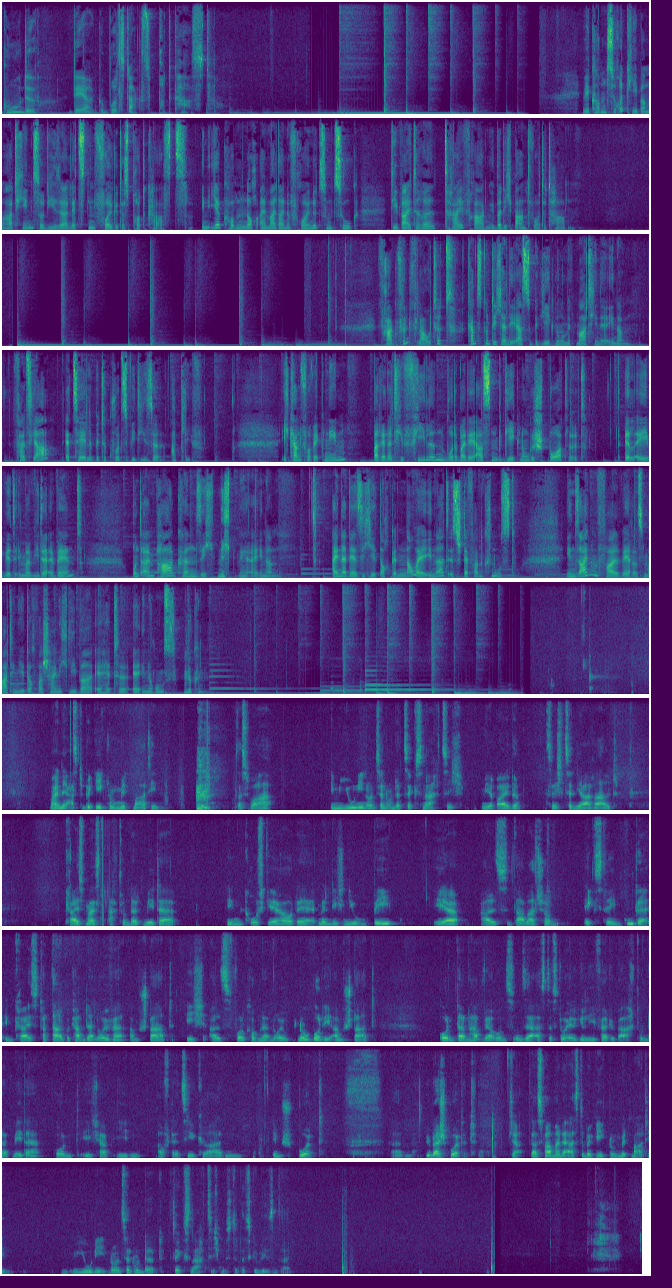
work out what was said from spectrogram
Gude, der Geburtstagspodcast. Willkommen zurück, lieber Martin, zu dieser letzten Folge des Podcasts. In ihr kommen noch einmal deine Freunde zum Zug, die weitere drei Fragen über dich beantwortet haben. Frage 5 lautet, kannst du dich an die erste Begegnung mit Martin erinnern? Falls ja, erzähle bitte kurz, wie diese ablief. Ich kann vorwegnehmen, bei relativ vielen wurde bei der ersten Begegnung gesportelt. LA wird immer wieder erwähnt und ein paar können sich nicht mehr erinnern. Einer, der sich jedoch genau erinnert, ist Stefan Knust. In seinem Fall wäre es Martin jedoch wahrscheinlich lieber, er hätte Erinnerungslücken. Meine erste Begegnung mit Martin, das war im Juni 1986. Wir beide 16 Jahre alt. Kreismeister 800 Meter in Groß-Gerau der männlichen Jugend B. Er als damals schon extrem guter, im Kreis total bekannter Läufer am Start. Ich als vollkommener Nobody am Start. Und dann haben wir uns unser erstes Duell geliefert über 800 Meter und ich habe ihn auf der Zielgeraden im Spurt ähm, überspurtet. Ja, das war meine erste Begegnung mit Martin. Juni 1986 müsste das gewesen sein.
